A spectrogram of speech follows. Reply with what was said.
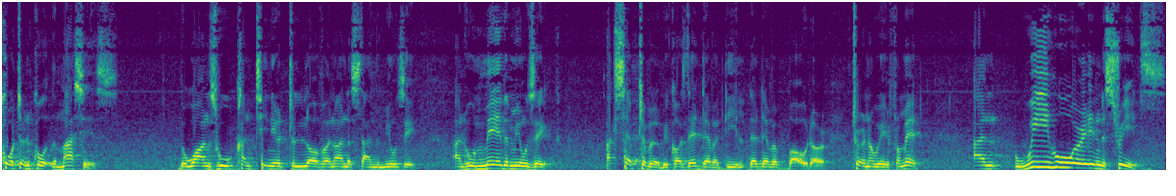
quote unquote the masses, the ones who continued to love and understand the music and who made the music acceptable because they never deal, they never bowed or turned away from it. And we who were in the streets,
